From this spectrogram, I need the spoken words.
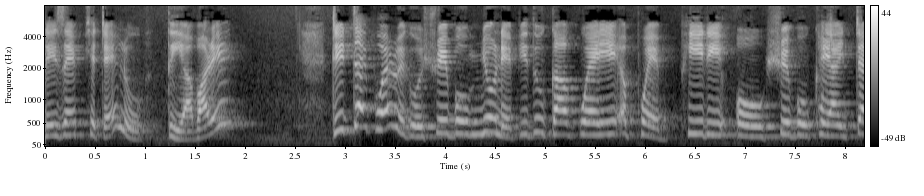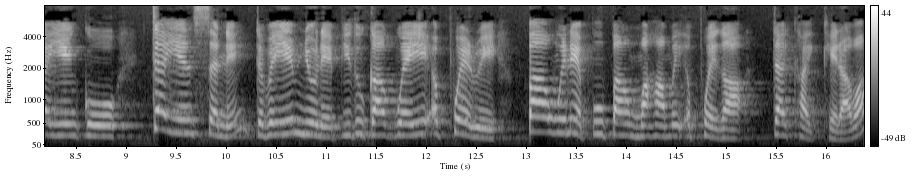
နေစေဖြစ်တယ်လို့သိရပါတယ်။ဒီတိုက်ပွဲတွေကိုရွှေဘုံမြို့နယ်ပြည်သူ့ကာကွယ်ရေးအဖွဲ့ PDO ရွှေဘုံခရိုင်တပ်ရင်းကိုတပ်ရင်းစနစ်တပင်းမြို့နယ်ပြည်သူ့ကာကွယ်ရေးအဖွဲ့တွေပါဝင်တဲ့ပူးပေါင်းမဟာမိတ်အဖွဲ့ကတိုက်ခိုက်ခဲ့တာပါ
